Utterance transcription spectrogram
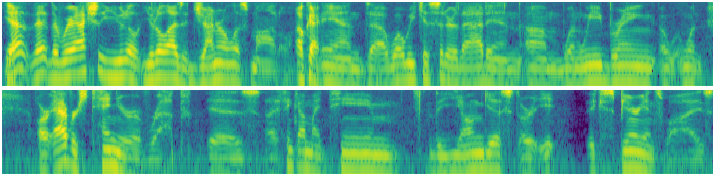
Yeah, th- th- we actually util- utilize a generalist model. Okay. And uh, what we consider that in um, when we bring uh, when our average tenure of rep is, I think on my team, the youngest or i- experience wise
